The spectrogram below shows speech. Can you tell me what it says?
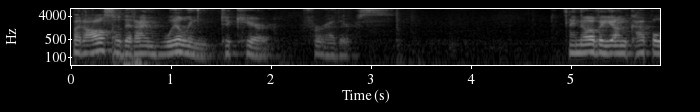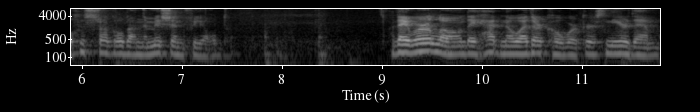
but also that I'm willing to care for others. I know of a young couple who struggled on the mission field. They were alone, they had no other coworkers near them.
